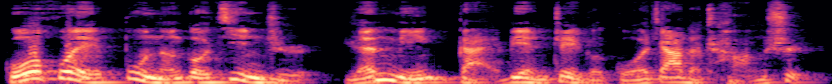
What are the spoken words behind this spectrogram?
国会不能够禁止人民改变这个国家的常识，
